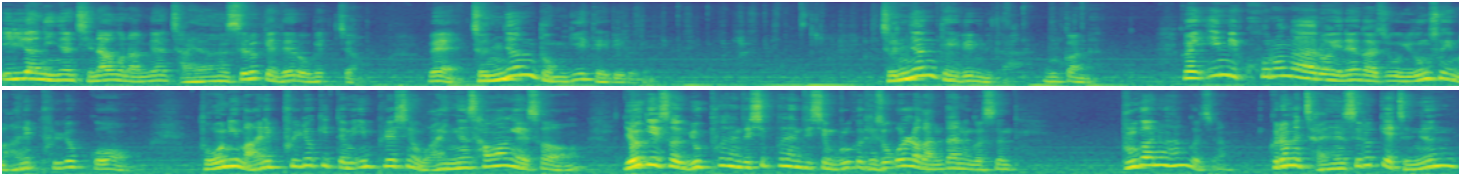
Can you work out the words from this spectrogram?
1년, 2년 지나고 나면 자연스럽게 내려오겠죠. 왜? 전년 동기 대비거든요. 전년 대비입니다. 물가는. 그러니까 이미 코로나로 인해 가지고 유동성이 많이 풀렸고 돈이 많이 풀렸기 때문에 인플레이션이 와 있는 상황에서 여기서 6% 10%씩 물가 계속 올라간다는 것은 불가능한 거죠. 그러면 자연스럽게 전년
